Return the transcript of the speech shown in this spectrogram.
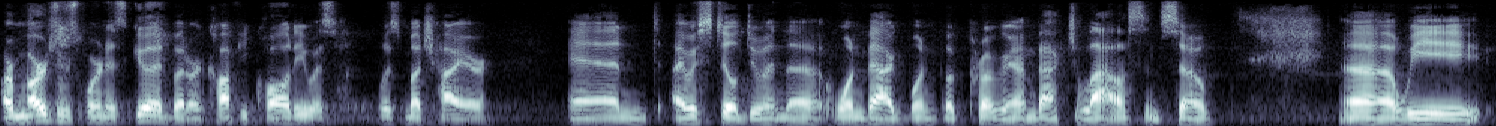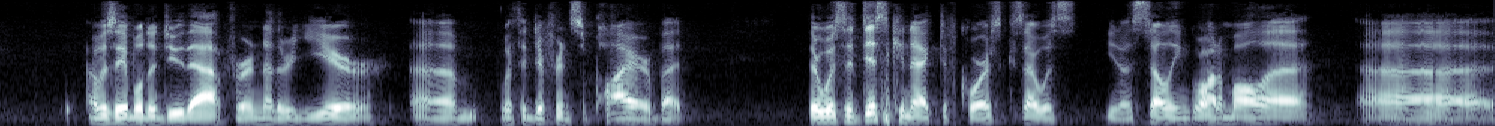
Our margins weren't as good, but our coffee quality was was much higher, and I was still doing the one bag one book program back to Laos, and so uh, we I was able to do that for another year um, with a different supplier, but there was a disconnect, of course, because I was you know selling Guatemala. Uh,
